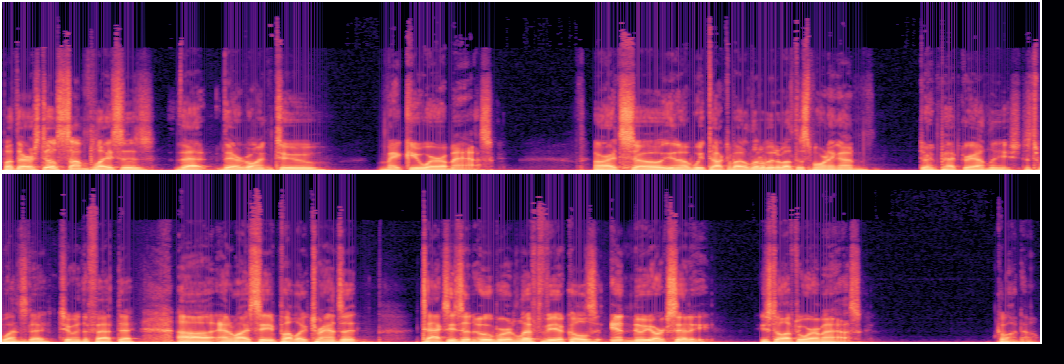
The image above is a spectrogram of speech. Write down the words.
But there are still some places that they're going to make you wear a mask. All right. So, you know, we talked about a little bit about this morning on during Pat Gray Unleashed. It's Wednesday, chewing the fat day. Uh, NYC public transit, taxis and Uber and Lyft vehicles in New York City. You still have to wear a mask. Come on now.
